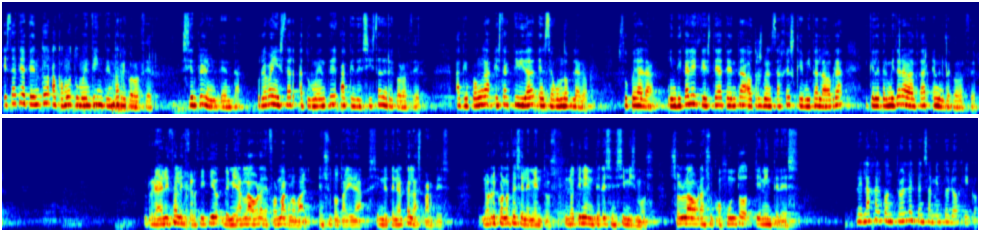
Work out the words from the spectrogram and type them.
Estate atento a cómo tu mente intenta reconocer. Siempre lo intenta. Prueba a instar a tu mente a que desista de reconocer, a que ponga esta actividad en segundo plano. Supérala, indícale que esté atenta a otros mensajes que emita la obra y que le permitan avanzar en el reconocer. Realiza el ejercicio de mirar la obra de forma global, en su totalidad, sin detenerte en las partes. No reconoces elementos, no tiene interés en sí mismos, solo la obra en su conjunto tiene interés. Relaja el control del pensamiento lógico.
